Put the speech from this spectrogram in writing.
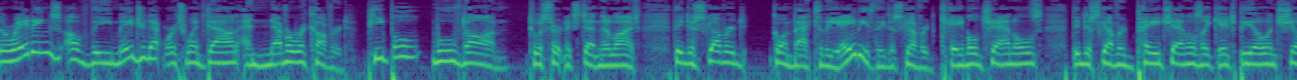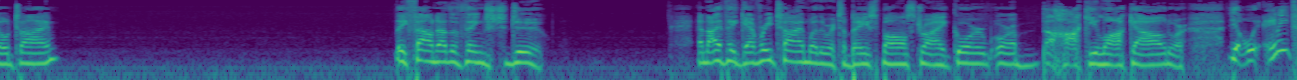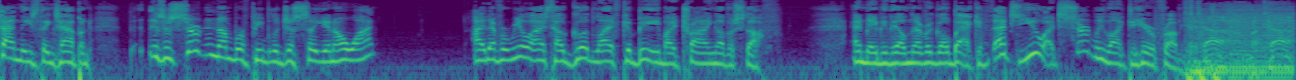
the ratings of the major networks went down and never recovered. People moved on to a certain extent in their lives. They discovered, going back to the 80s, they discovered cable channels. They discovered pay channels like HBO and Showtime. They found other things to do. And I think every time, whether it's a baseball strike or or a, a hockey lockout or, you know, anytime these things happen, there's a certain number of people who just say, you know what? I never realized how good life could be by trying other stuff. And maybe they'll never go back. If that's you, I'd certainly like to hear from you. Tom, Tom.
